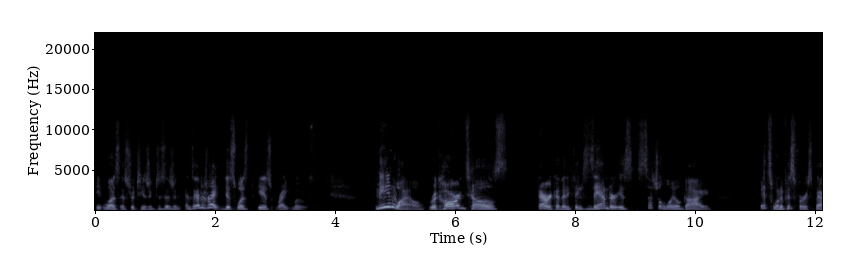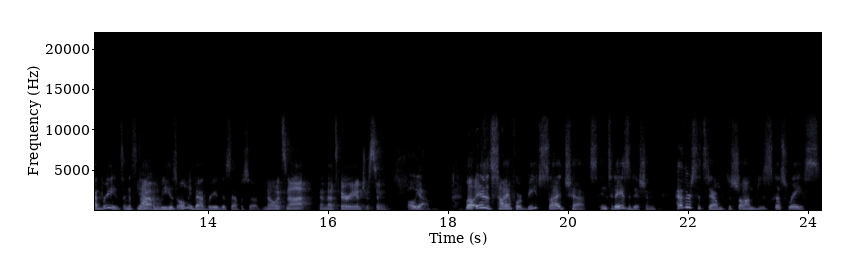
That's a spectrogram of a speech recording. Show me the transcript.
It was a strategic decision. And Xander's right. This was his right move. Meanwhile, Ricard tells Erika that he thinks Xander is such a loyal guy. It's one of his first bad reads, and it's Yeah. not going to be his only bad read this episode. No, it's not. And that's very interesting. Oh, yeah. Well, it is time for Beachside Chats. In today's edition, Heather sits down with Deshawn to discuss race.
